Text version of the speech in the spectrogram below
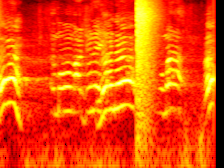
હે? મામા મારજો ને ના. ના મામા. હે?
